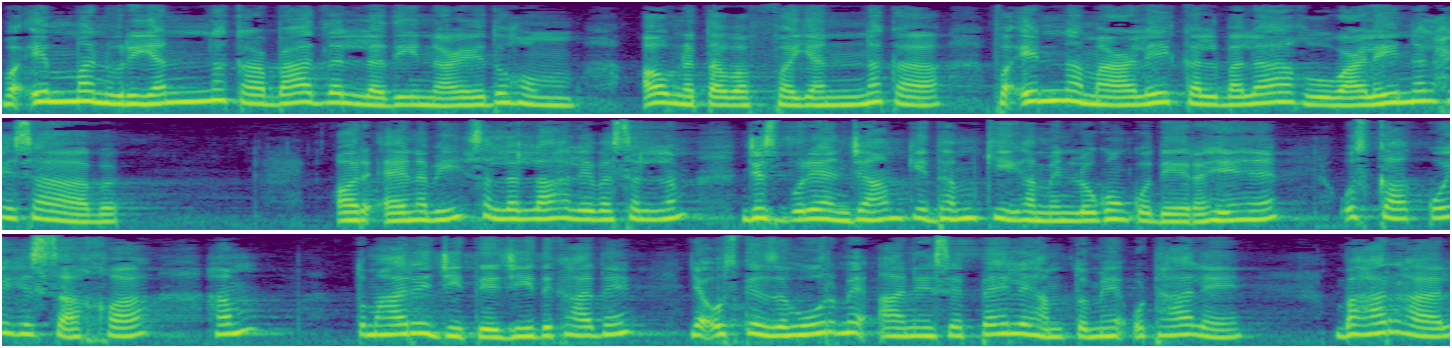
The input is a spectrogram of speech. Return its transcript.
وہ امن ارین کا باد الدین او نتوفین کا فن مال کل بلاغ والین الحساب۔ اور اے نبی صلی اللہ علیہ وسلم، جس برے انجام کی دھمکی ہم ان لوگوں کو دے رہے ہیں، اس کا کوئی حصہ خواہ ہم تمہارے جیتے جی دکھا دیں یا اس کے ظہور میں آنے سے پہلے ہم تمہیں اٹھا لیں، بہرحال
